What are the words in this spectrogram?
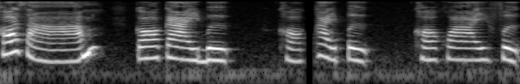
ข้อ 3 กอไก่บึก ขอไข่ปึก คอควายฝึก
